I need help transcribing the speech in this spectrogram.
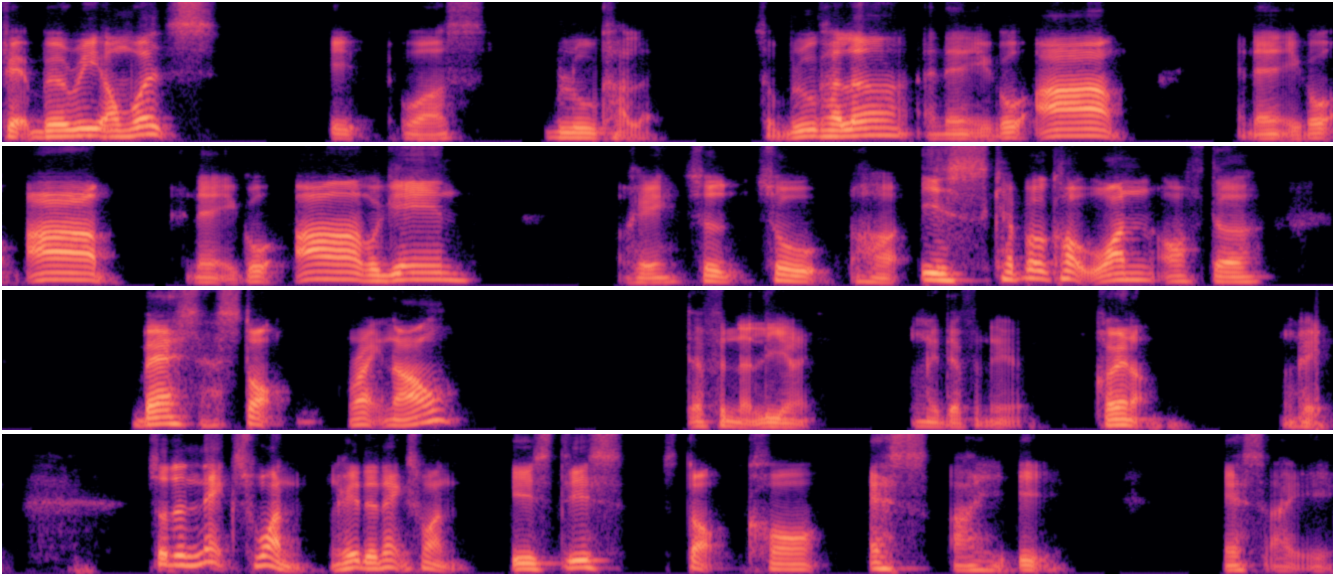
February onwards, it was blue color. So blue color, and then it go up, and then it go up, then it go up again. Okay, so so uh, is Keppel Corp one of the best stock right now? Definitely, right? Okay, definitely. Correct. Okay. So the next one, okay, the next one is this stock called SIA. SIA.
